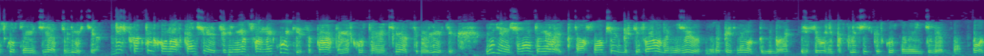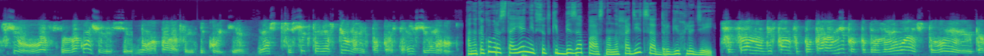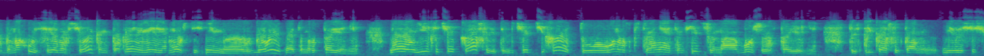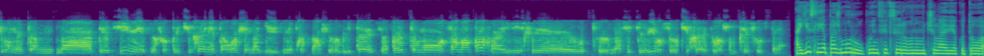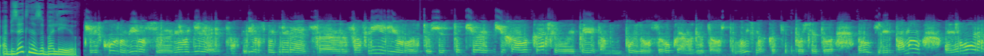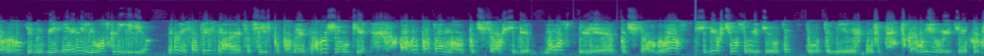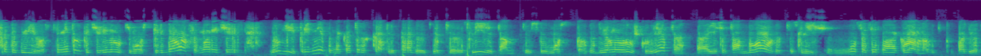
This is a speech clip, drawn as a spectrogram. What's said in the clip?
искусственной вентиляции легких. Здесь, как только у нас кончаются реанимационные койки с аппаратами искусственной вентиляции легких, люди начинают умирать, потому что вообще без кислорода не живет, за пять минут погибает, если его не подключить к искусственной вентиляции. Вот, все, у вас закончились ну, аппараты и койки, значит, все, кто не успел на них попасть, они все умрут. А на каком расстоянии все-таки безопасно находиться от других людей? Социальная дистанция полтора метра подразумевает, что вы как бы находитесь рядом с человеком, по крайней мере, можете с ним э, разговаривать на этом расстоянии. Но если человек кашляет или человек чихает, то он распространяет инфекцию на большее расстояние. То есть при кашле там незащищенный там на 5-7 метров, а при чихании там вообще на 9 метров там все разлетается. Поэтому самое опасное, если вот носитель вируса чихает в вашем присутствии. А если я пожму руку инфицированному человеку, то обязательно заболею? Через кожу вирус э, не выделяется. Вирус выделяется со слизью, то есть если тот человек чихал и кашлял, и при этом пользовался руками для того, чтобы высморкаться, после этого руки не помыл, у него руки загрязнены его слизью. Ну и, соответственно, эта слизь попадает на ваши руки, а вы потом, э, почесав себе нос или почесав глаз, себе вчесываете вот этот вот или сковыриваете вот этот вирус. Это не только через руки может передаваться, но и через другие предметы, на которых капли падают, вот э, слизи там, то есть вы можете там за дверную ручку взяться, а если там была вот эта слизь, ну, соответственно, она к вам попадет.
